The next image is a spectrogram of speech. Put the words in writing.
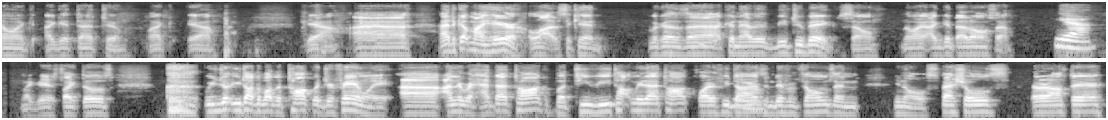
No, I, I get that too. Like, yeah, yeah. I I had to cut my hair a lot as a kid because uh, I couldn't have it be too big. So no, I, I get that also. yeah Like it's like those. we you talked about the talk with your family. Uh, I never had that talk, but TV taught me that talk quite a few Yeah. times in different films and you know specials that are out there.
